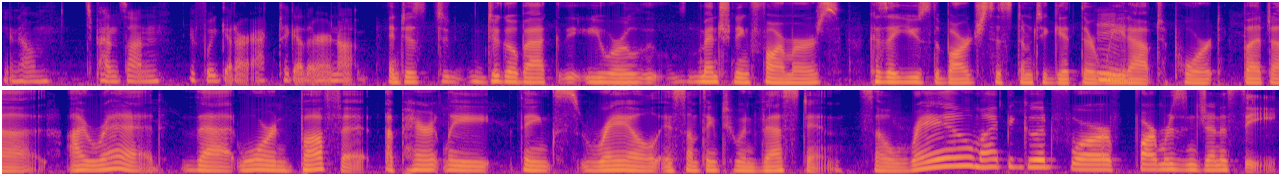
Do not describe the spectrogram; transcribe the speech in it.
You know, depends on if we get our act together or not. And just to, to go back, you were mentioning farmers because they use the barge system to get their mm. wheat out to port. But uh, I read that Warren Buffett apparently thinks rail is something to invest in. So rail might be good for farmers in Genesee.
